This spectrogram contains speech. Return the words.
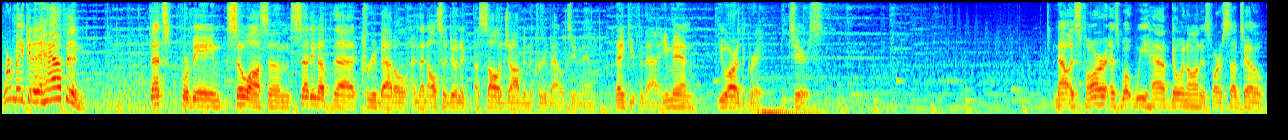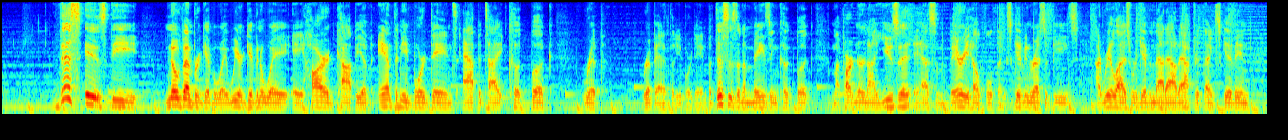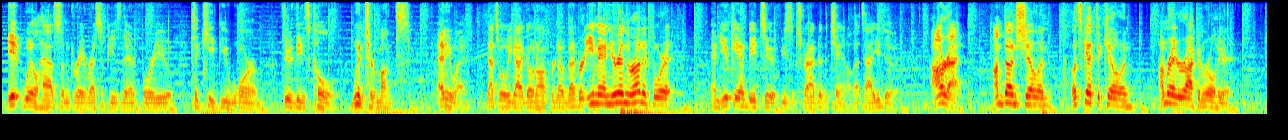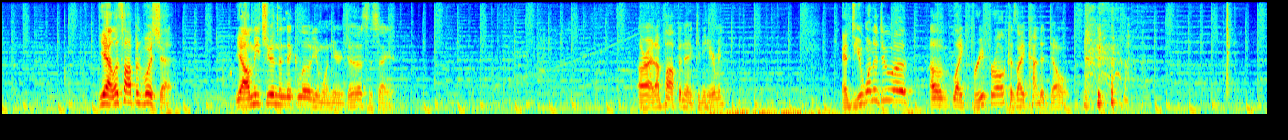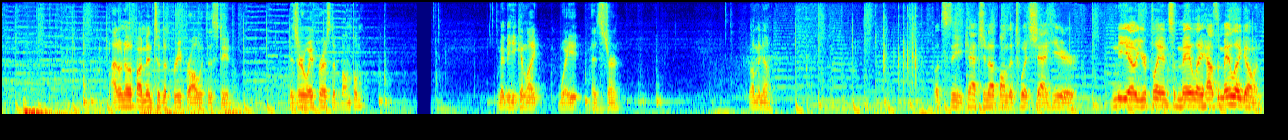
We're making it happen! That's for being so awesome, setting up that crew battle, and then also doing a, a solid job in the crew battle too, man. Thank you for that. You man, you are the great. Cheers. Now, as far as what we have going on as far as subs go, this is the November giveaway. We are giving away a hard copy of Anthony Bourdain's Appetite Cookbook. Rip. Rip Anthony Bourdain. But this is an amazing cookbook. My partner and I use it. It has some very helpful Thanksgiving recipes. I realize we're giving that out after Thanksgiving. It will have some great recipes there for you to keep you warm through these cold winter months. Anyway, that's what we got going on for November. E-Man, you're in the running for it. And you can be too if you subscribe to the channel. That's how you do it. All right. I'm done shilling. Let's get to killing. I'm ready to rock and roll here. Yeah, let's hop in voice chat. Yeah, I'll meet you in the Nickelodeon one here in just a second. Alright, I'm popping in. Can you hear me? And do you want to do a, a like free-for-all? Because I kind of don't. I don't know if I'm into the free-for-all with this dude. Is there a way for us to bump him? Maybe he can, like, wait his turn? Let me know. Let's see, catching up on the Twitch chat here. Neo, you're playing some Melee. How's the Melee going?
